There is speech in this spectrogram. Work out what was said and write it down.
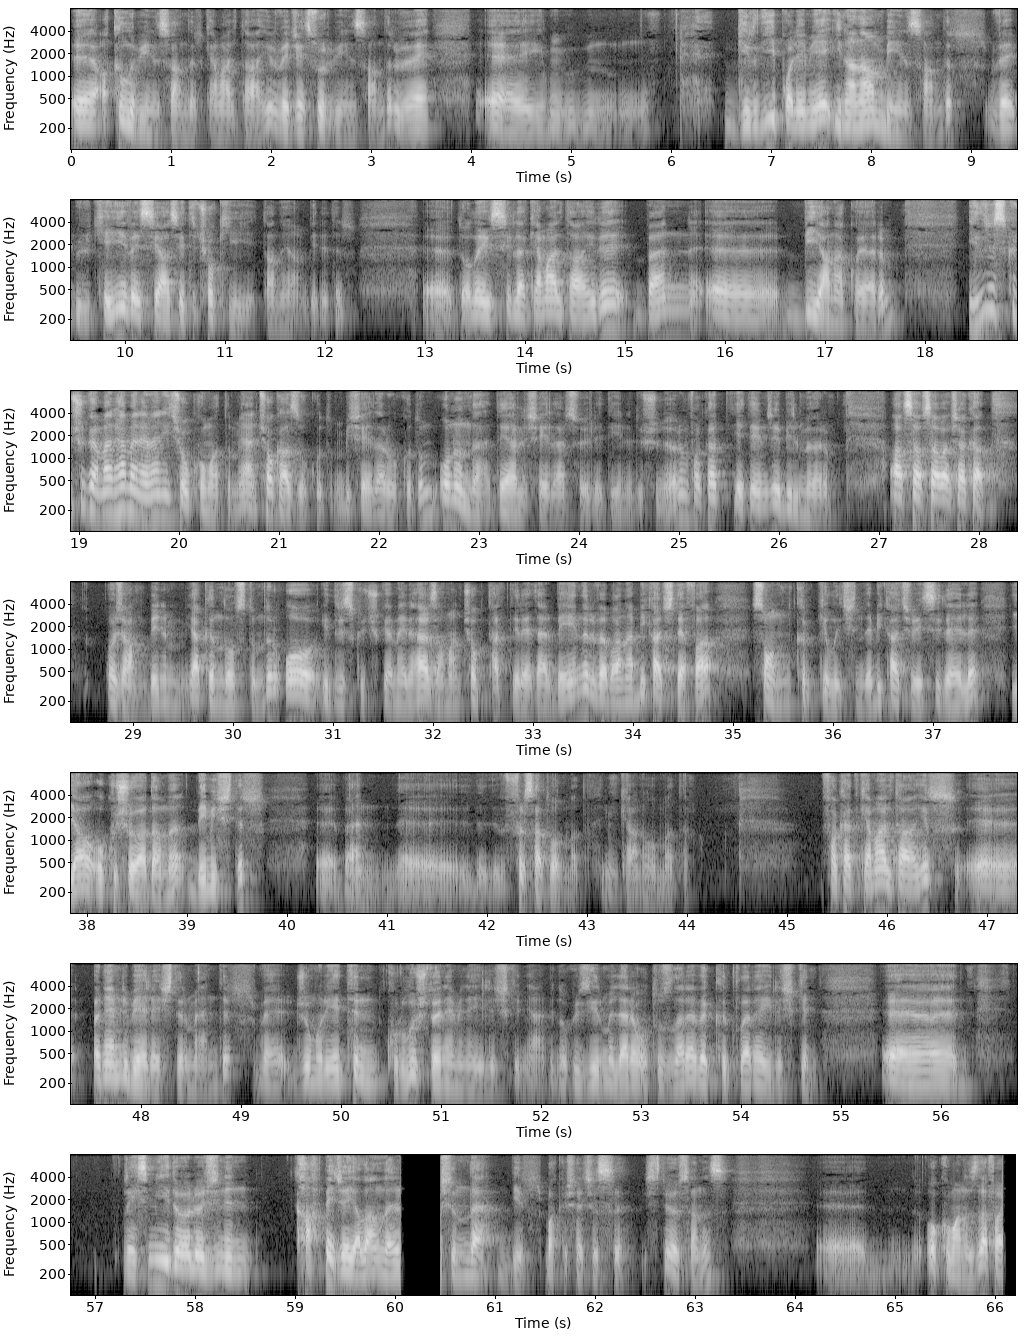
E, akıllı bir insandır Kemal Tahir ve cesur bir insandır ve e, girdiği polemiğe inanan bir insandır ve ülkeyi ve siyaseti çok iyi tanıyan biridir. E, dolayısıyla Kemal Tahir'i ben e, bir yana koyarım. İdris Küçük Ömer hemen hemen hiç okumadım. Yani çok az okudum, bir şeyler okudum. Onun da değerli şeyler söylediğini düşünüyorum fakat yeterince bilmiyorum. Asaf Savaş Akat hocam benim yakın dostumdur. O İdris Küçük Ömer'i her zaman çok takdir eder, beğenir ve bana birkaç defa son 40 yıl içinde birkaç vesileyle ya oku şu adamı demiştir. Ee, ben e, fırsat olmadı, imkan olmadı. Fakat Kemal Tahir e, önemli bir eleştirmendir ve Cumhuriyet'in kuruluş dönemine ilişkin yani 1920'lere, 30'lara ve 40'lara ilişkin e, resmi ideolojinin kahpece yalanları dışında bir bakış açısı istiyorsanız e, okumanızda fayda.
